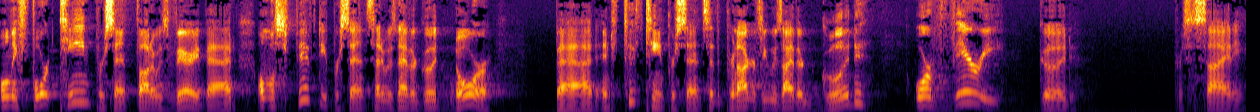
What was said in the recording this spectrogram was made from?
Only 14% thought it was very bad. Almost 50% said it was neither good nor bad. And 15% said that pornography was either good or very good for society,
